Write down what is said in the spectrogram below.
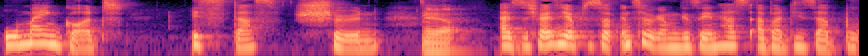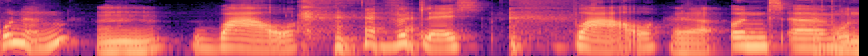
oh mein Gott, ist das schön. Ja. Also ich weiß nicht, ob du es auf Instagram gesehen hast, aber dieser Brunnen, mhm. wow, wirklich, wow. Ja. Und ähm,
